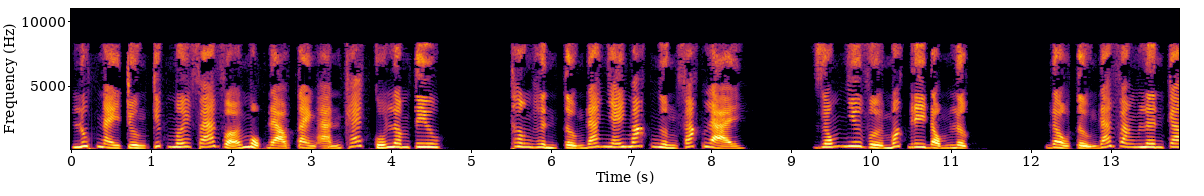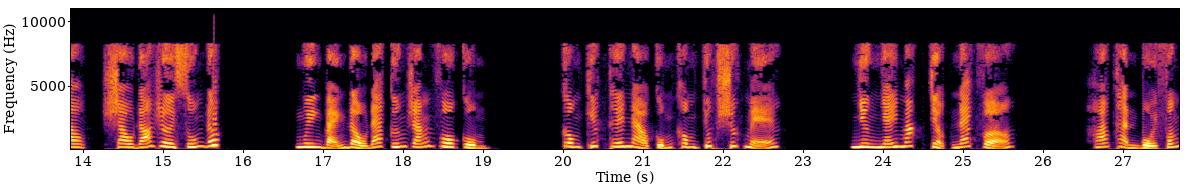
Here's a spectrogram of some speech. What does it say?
Lúc này trường kích mới phá vỡ một đạo tàn ảnh khác của lâm tiêu. Thân hình tượng đá nháy mắt ngừng phát lại. Giống như vừa mất đi động lực. Đầu tượng đá văng lên cao, sau đó rơi xuống đất. Nguyên bản đầu đá cứng rắn vô cùng. Công kiếp thế nào cũng không chút sức mẻ. Nhưng nháy mắt chợt nát vỡ. Hóa thành bụi phấn.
